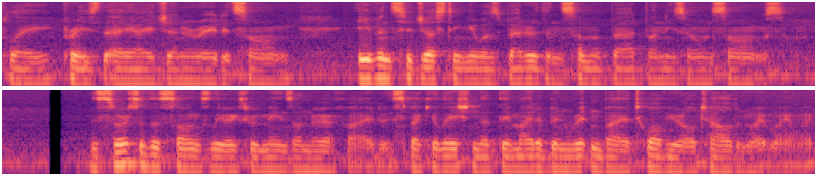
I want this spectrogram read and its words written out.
Play, praised the AI generated song, even suggesting it was better than some of Bad Bunny's own songs. The source of the song's lyrics remains unverified, with speculation that they might have been written by a 12 year old child in Wait Wait.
